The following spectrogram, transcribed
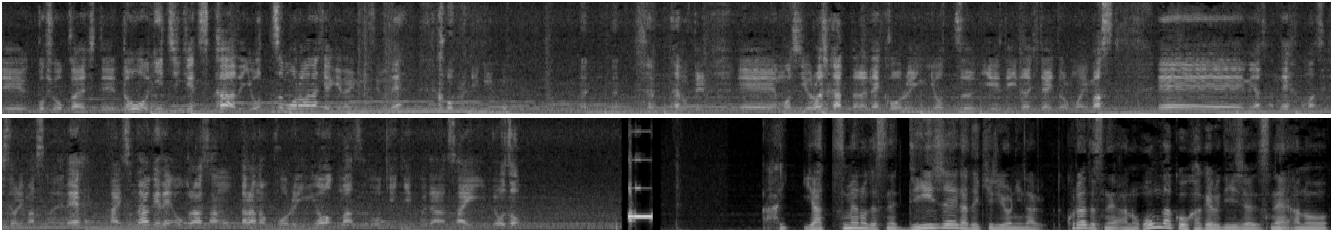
でご紹介して、土、日、月、火で4つもらわなきゃいけないんですよね。コールインを。なので、えー、もしよろしかったらね、コールイン4つ入れていただきたいと思います。えー、皆さんね、お待ちしておりますのでね。はい、そんなわけで、小倉さんからのコールインをまずお聞きください。どうぞ。はい。8つ目のですね、DJ ができるようになる。これはですね、あの、音楽をかける DJ ですね。あの、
